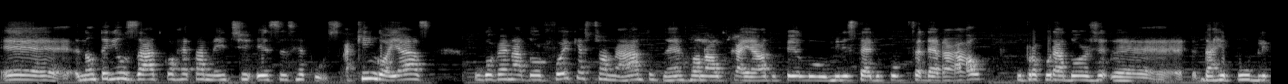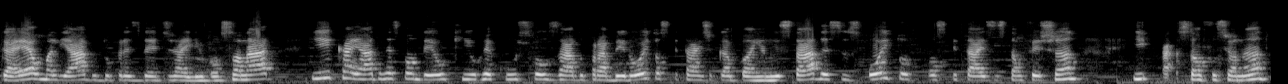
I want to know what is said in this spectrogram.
é, não teria usado corretamente esses recursos. Aqui em Goiás, o governador foi questionado, né, Ronaldo Caiado, pelo Ministério Público Federal. O procurador é, da República é um aliado do presidente Jair Bolsonaro. E Caiado respondeu que o recurso foi usado para abrir oito hospitais de campanha no estado. Esses oito hospitais estão fechando e ah, estão funcionando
